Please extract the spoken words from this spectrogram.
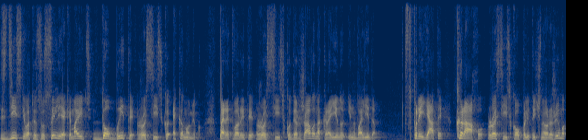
здійснювати зусилля, які мають добити російську економіку, перетворити російську державу на країну інваліда, сприяти краху російського політичного режиму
